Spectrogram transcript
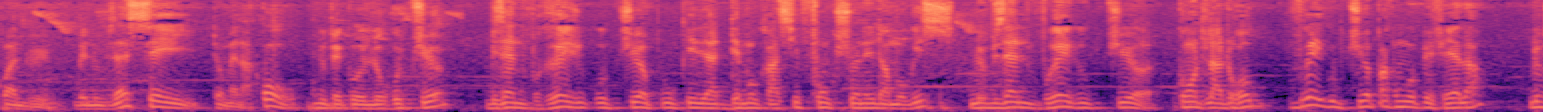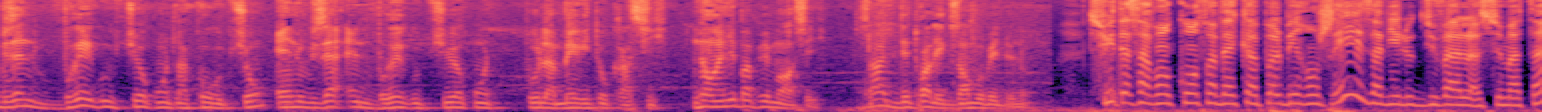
points de vue. Mais nous essayons de mettre d'accord. Nous avons une rupture. Nous avons une vraie rupture pour que la démocratie fonctionne dans Maurice. Nous avons une vraie rupture contre la drogue. Vraie rupture, pas comme on peut faire là. Nous avons une vraie rupture contre la corruption et nous avons une vraie rupture contre, pour la méritocratie. Non, n'y a pas marcher. Ça, détruit l'exemple de nous. Suite à sa rencontre avec Paul Béranger et Xavier Luc Duval ce matin,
